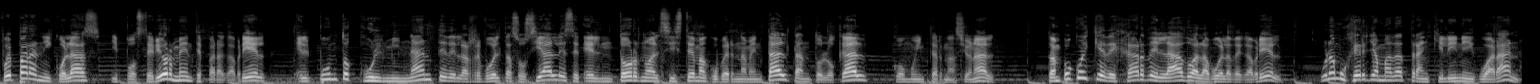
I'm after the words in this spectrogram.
fue para Nicolás y posteriormente para Gabriel el punto culminante de las revueltas sociales en torno al sistema gubernamental tanto local como internacional. Tampoco hay que dejar de lado a la abuela de Gabriel, una mujer llamada Tranquilina Iguarán,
